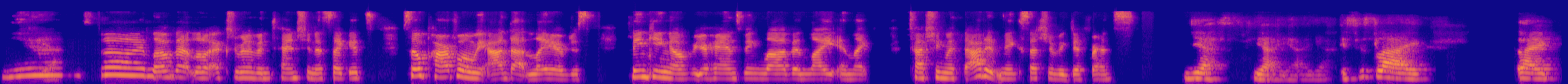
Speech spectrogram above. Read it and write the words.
Yes. yeah oh, i love that little extra bit of intention. It's like it's so powerful when we add that layer of just thinking of your hands being love and light and like touching with that it makes such a big difference. Yes. Yeah yeah yeah. It's just like like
